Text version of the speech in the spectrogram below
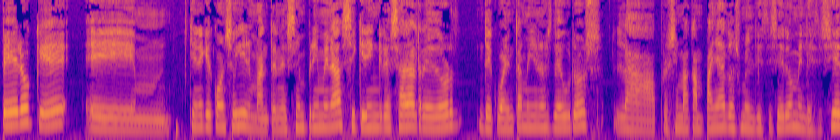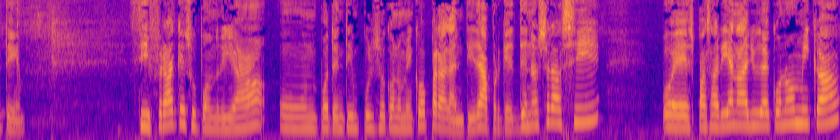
pero que em, tiene que conseguir mantenerse en primera si quiere ingresar alrededor de 40 millones de euros la próxima campaña 2016-2017. Cifra que supondría un potente impulso económico para la entidad, porque de no ser así, pues pasarían a la ayuda económica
